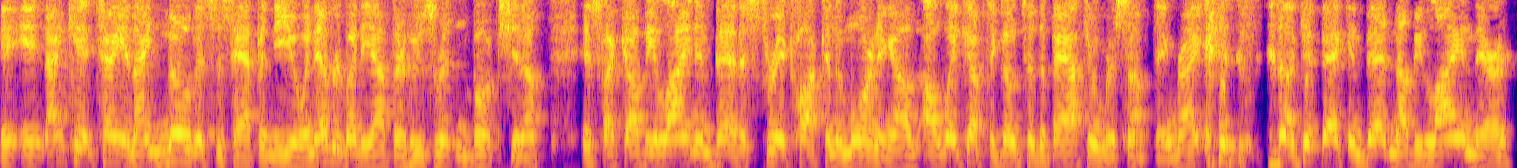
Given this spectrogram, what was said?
And I can't tell you, and I know this has happened to you and everybody out there who's written books, you know, it's like I'll be lying in bed. It's three o'clock in the morning. I'll, I'll wake up to go to the bathroom or something, right? and I'll get back in bed and I'll be lying there.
